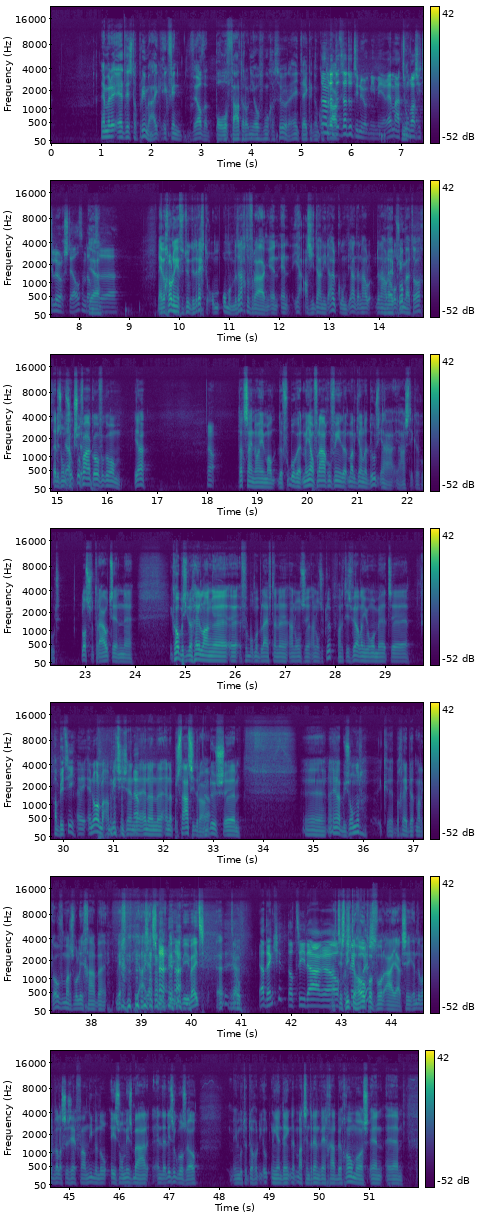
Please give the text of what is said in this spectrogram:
Nee, maar het is toch prima. Ik, ik vind wel dat Poldervaart er ook niet over moet gaan zeuren. hè. Je tekent een contract. maar dat, dat doet hij nu ook niet meer. Hè? Maar toen was hij teleurgesteld. En dat, Ja. eh, Nee, maar Groningen heeft natuurlijk het recht om, om een bedrag te vragen. En, en ja, als je daar niet uitkomt, ja, dan houdt dan houdt Nee, alles prima, op. toch? Dat is ons Ja. ook zo vaak overkomen. Ja, ja. dat zijn nou eenmaal de voetbalwet. Maar jouw vraag, hoe vind je dat Mark-Jan dat doet? Ja, ja, hartstikke goed. Los vertrouwd. En eh, ik hoop dat hij nog heel lang eh, eh, verbonden blijft aan, eh, aan, onze, aan onze club. Want het is wel een jongen met eh, Ambitie. enorme ambities en, Ja. en, een, en een prestatiedrang. Ja. Dus, eh, eh, nou ja, bijzonder. Ik begreep dat Mark Overmars wellicht gaat bij, weg bij Ajax. wie, wie weet. Ja, Ja, denk je dat hij daar uh, Het is niet te hopen is? voor Ajax. hè. En er wordt wel eens gezegd van niemand is onmisbaar. En dat is ook wel zo. Maar je moet er toch ook niet aan denken dat Martin Drent weggaat bij Gomos. En eh,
